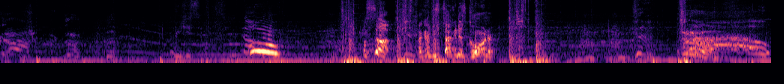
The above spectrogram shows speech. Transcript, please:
you. Please, Ooh! What's up? I got you stuck in this corner. no!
